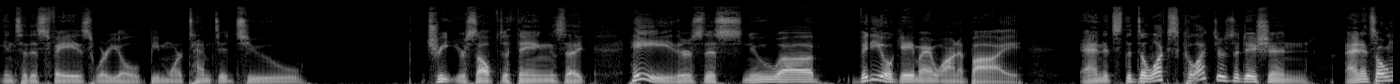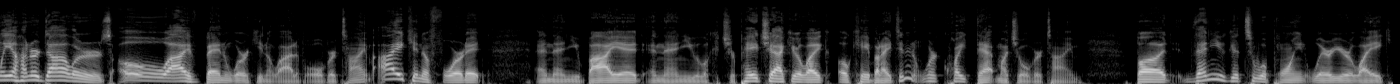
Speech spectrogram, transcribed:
into this phase where you'll be more tempted to treat yourself to things like hey there's this new uh, video game i want to buy and it's the deluxe collector's edition and it's only a hundred dollars. Oh i've been working a lot of overtime. I can afford it and then you buy it and then you look at your paycheck you're like okay but i didn't work quite that much overtime. But then you get to a point where you're like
